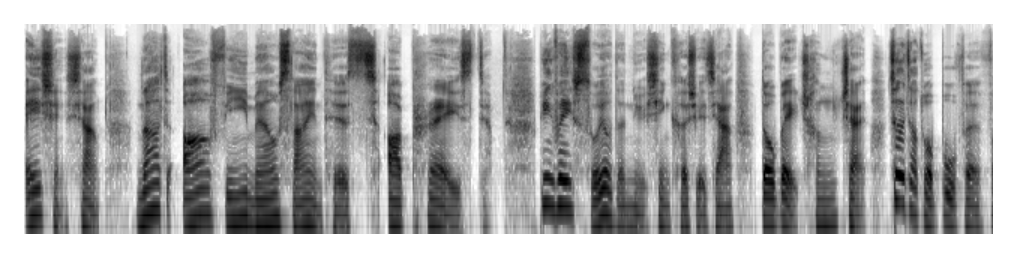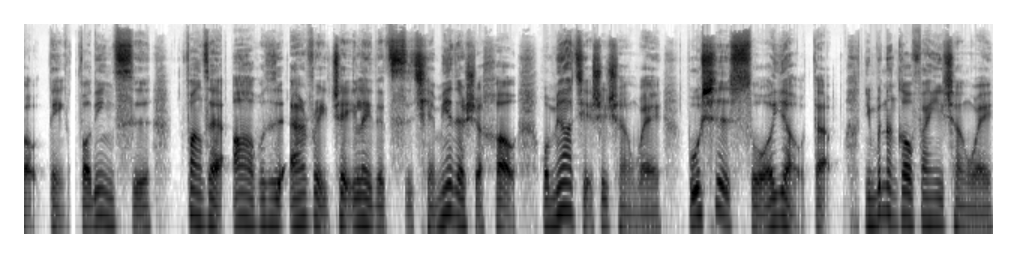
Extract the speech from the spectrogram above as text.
A 选项，Not all female scientists are praised，并非所有的女性科学家都被称赞，这个叫做部分否定，否定词。放在 all 或者是 every 这一类的词前面的时候，我们要解释成为不是所有的，你不能够翻译成为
